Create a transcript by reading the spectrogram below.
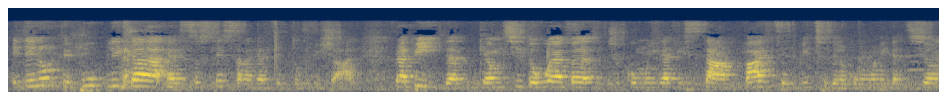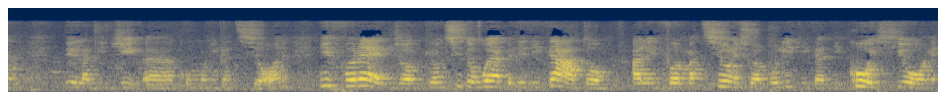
ed inoltre pubblica esso stessa la gazzetta ufficiale. Rapid, che è un sito web su comunicati stampa, il servizio della comunicazione della DG eh, Comunicazione, Inforeggio, che è un sito web dedicato alle informazioni sulla politica di coesione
